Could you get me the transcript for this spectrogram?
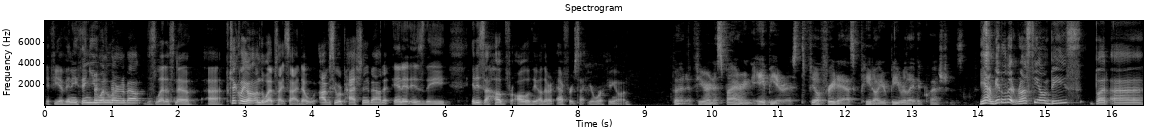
If you have anything you want to learn about, just let us know. Uh, particularly on, on, the website side, obviously we're passionate about it, and it is the it is a hub for all of the other efforts that you're working on. But if you're an aspiring apiarist, feel free to ask Pete all your bee related questions. Yeah, I'm getting a little bit rusty on bees, but uh,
